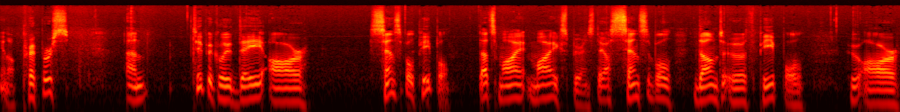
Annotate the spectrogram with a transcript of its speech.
you know, preppers, and typically they are sensible people that's my my experience. They are sensible, down to earth people who are,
